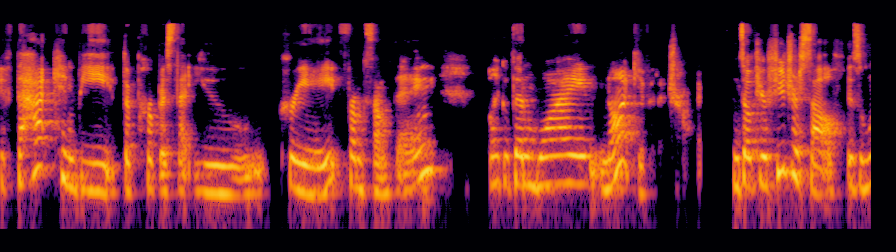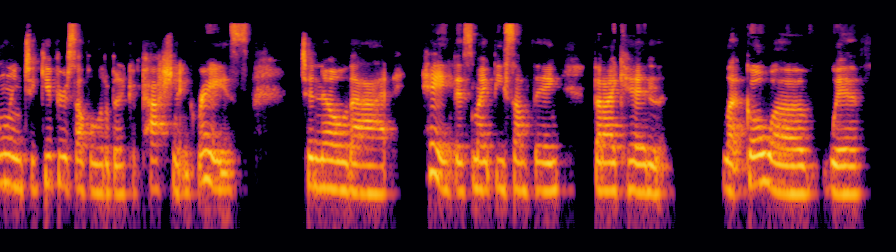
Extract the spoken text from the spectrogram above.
if that can be the purpose that you create from something, like then why not give it a try? And so if your future self is willing to give yourself a little bit of compassion and grace to know that, hey, this might be something that I can let go of with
